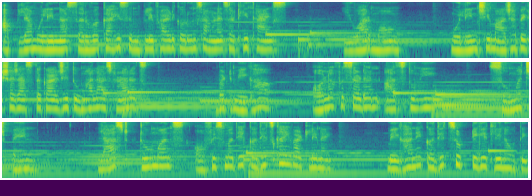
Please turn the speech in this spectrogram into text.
आपल्या मुलींना सर्व काही सिम्प्लिफाईड करून सांगण्यासाठी थँक्स यू आर मॉम मुलींची माझ्यापेक्षा जास्त काळजी तुम्हाला असणारच. But Megha all of a sudden आज तुम्ही so much pain last two months ऑफिसमध्ये कधीच काही वाटले नाही. मेघाने कधीच सुट्टी घेतली नव्हती.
